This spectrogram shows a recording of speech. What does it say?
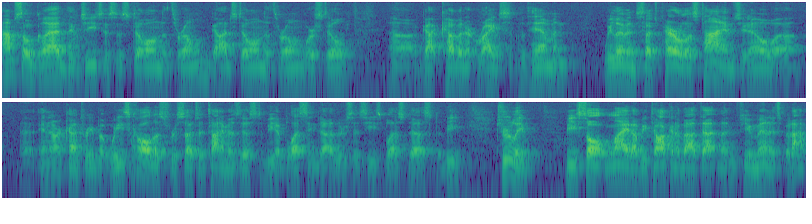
I'm so glad that Jesus is still on the throne. God's still on the throne. We're still uh, got covenant rights with Him, and we live in such perilous times, you know, uh, in our country. But He's called us for such a time as this to be a blessing to others, as He's blessed us to be truly be salt and light. I'll be talking about that in a few minutes. But I,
